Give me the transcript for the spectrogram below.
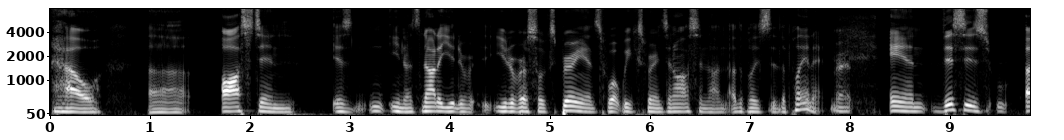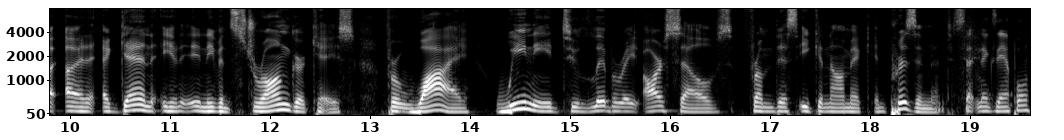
how uh, Austin is, you know, it's not a uni- universal experience what we experience in Austin on other places of the planet. Right. And this is, uh, uh, again, an even stronger case for why we need to liberate ourselves from this economic imprisonment. Set an example.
